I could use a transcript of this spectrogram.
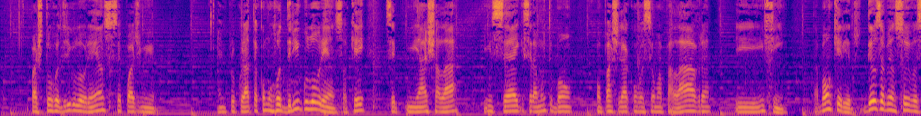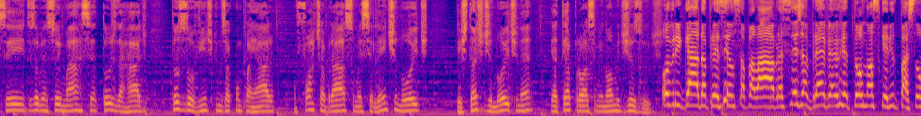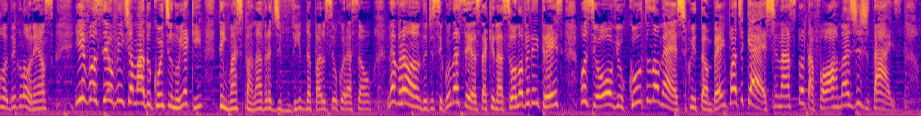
Pastor Rodrigo Lourenço, você pode me, me procurar, tá como Rodrigo Lourenço, ok? Você me acha lá e me segue, será muito bom compartilhar com você uma palavra e enfim. Tá bom, queridos? Deus abençoe vocês, Deus abençoe Márcia, todos da rádio, todos os ouvintes que nos acompanharam. Um forte abraço, uma excelente noite restante de noite, né? E até a próxima, em nome de Jesus. Obrigada presença, palavra. Seja breve aí o retorno, nosso querido pastor Rodrigo Lourenço. E você, ouvinte amado, continue aqui. Tem mais palavra de vida para o seu coração. Lembrando, de segunda a sexta, aqui na sua 93, você ouve o Culto Doméstico e também podcast nas plataformas digitais.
